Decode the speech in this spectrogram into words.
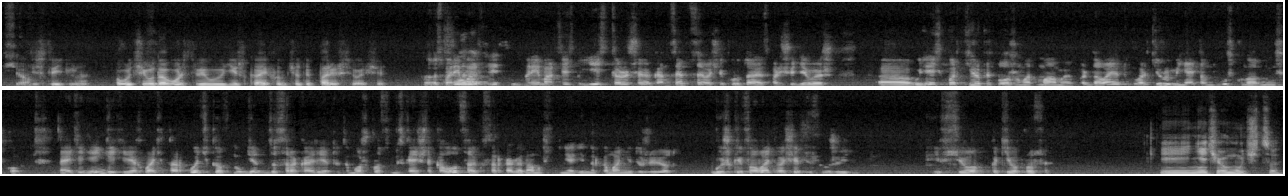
Все. Действительно. Получи удовольствие и уйди с кайфом. Что ты паришься вообще? Смотри. Марс, есть, смотри, Марс, есть, есть, короче, концепция вообще крутая. Смотри, что делаешь. Э, у тебя есть квартира, предположим, от мамы. Продавай эту квартиру, меняй там двушку на однушку. На эти деньги тебе хватит наркотиков, ну, где-то до 40 лет. И ты можешь просто бесконечно колоться, а к 40 годам, может, ни один наркоман не доживет. Будешь кайфовать вообще всю свою жизнь. И все. Какие вопросы? И нечего мучиться.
